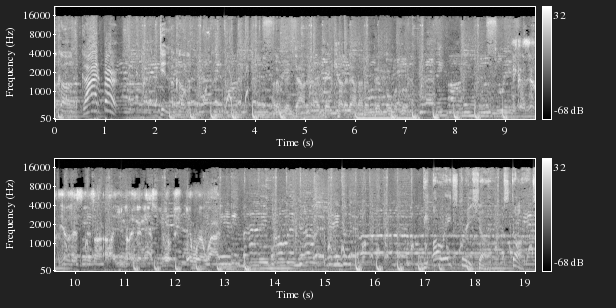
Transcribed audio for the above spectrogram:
Because God first, didn't my co-host. I done been doubted, I done been counted out, I done been overlooked. Because your, your listeners are, are, you know, international, they're worldwide. The RH3 Show starts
